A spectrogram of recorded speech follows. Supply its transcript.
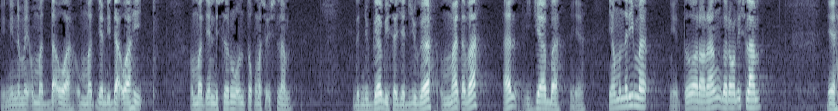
Ini namanya umat dakwah umat yang didakwahi umat yang disuruh untuk masuk Islam. Dan juga bisa jadi juga umat apa? Al ijabah ya. Yang menerima yaitu orang-orang golongan Islam ya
